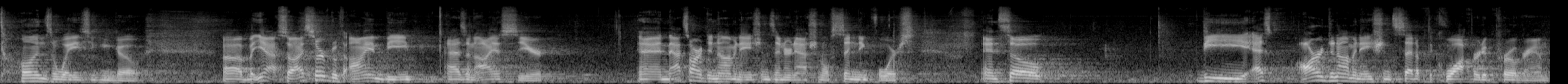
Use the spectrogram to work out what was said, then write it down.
tons of ways you can go. Uh, but yeah, so I served with IMB as an ISCER, and that's our denomination's international sending force. And so the our denomination set up the cooperative program.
